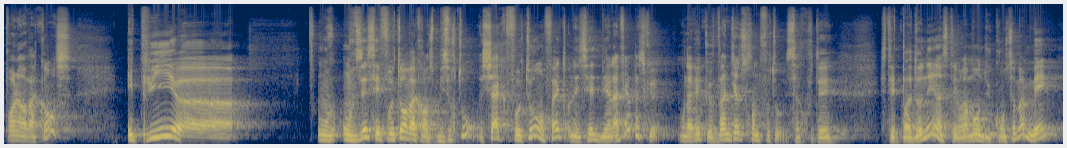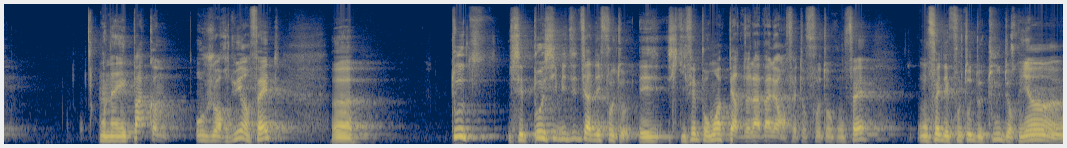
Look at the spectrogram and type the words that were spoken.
pour aller en vacances, et puis on, faisait ces photos en vacances. Mais surtout, chaque photo, en fait, on essayait de bien la faire parce qu'on n'avait que 24 ou 30 photos. Ça coûtait, c'était pas donné, hein, c'était vraiment du consommable, mais on n'avait pas comme aujourd'hui, en fait, euh, toutes ces possibilités de faire des photos. Et ce qui fait pour moi perdre de la valeur, en fait, aux photos qu'on fait. On fait des photos de tout, de rien, euh,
